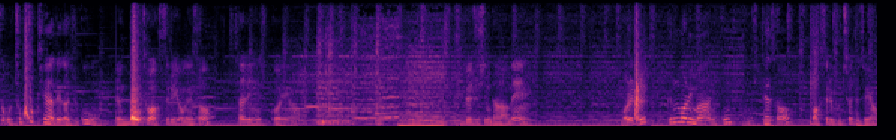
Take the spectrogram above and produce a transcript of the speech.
조금 촉촉해야 돼가지고 이런 매트 왁스를 이용해서 스타일링 해줄 거예요. 비벼주신 다음에 머리를 끝머리만 꽁깃꽁깃해서 왁스를 붙여주세요.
